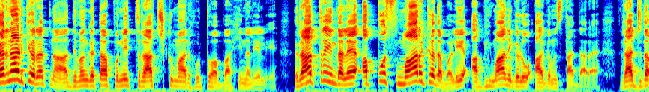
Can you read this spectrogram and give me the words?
ಕರ್ನಾಟಕ ರತ್ನ ದಿವಂಗತ ಪುನೀತ್ ರಾಜ್ಕುಮಾರ್ ಹುಟ್ಟುಹಬ್ಬ ಹಿನ್ನೆಲೆಯಲ್ಲಿ ರಾತ್ರಿಯಿಂದಲೇ ಅಪ್ಪು ಸ್ಮಾರಕದ ಬಳಿ ಅಭಿಮಾನಿಗಳು ಆಗಮಿಸ್ತಾ ಇದ್ದಾರೆ. ರಾಜ್ಯದ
